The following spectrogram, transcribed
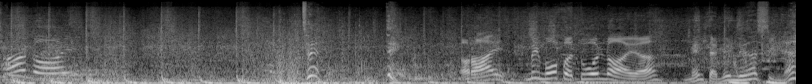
ช้าหน่อย อะไร ไม่โม้เปิดตัวหน่อยเหรอเน้นแต่เนื้อเนื้อๆสินะ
